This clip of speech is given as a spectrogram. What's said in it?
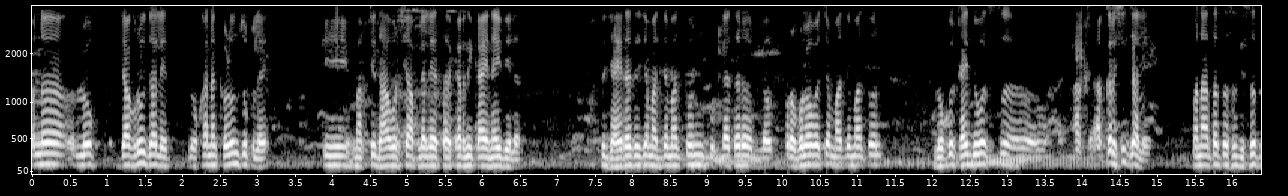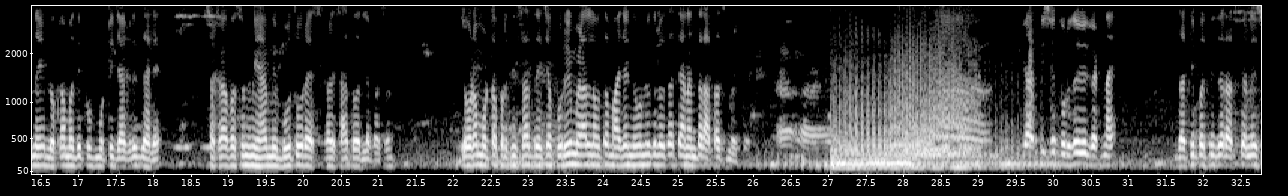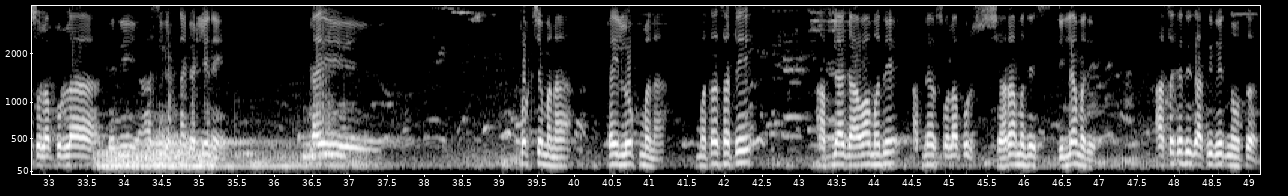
पण लोक जागरूक झालेत. लोकांना कळून चुकलंय की मागची दहा वर्ष आपल्याला या सरकारने काय नाही दिलं. फक्त जाहिरातीच्या माध्यमातून कुठल्या तर ल- माध्यमातून लोक काही दिवस आक- आकर्षित झाले. पण आता तसं दिसत नाही. लोकांमध्ये खूप मोठी जागृत झाली आहे. सकाळपासून मी हा मी बूथवर आहे. सकाळी सात वाजल्यापासून. एवढा मोठा प्रतिसाद याच्यापूर्वी मिळाला नव्हता. माझ्या निवडणुकीला होता. त्यानंतर आताच मिळतोय. ही अतिशय दुर्दैवी घटना आहे. जातीपतीचं राजकारणी सोलापूरला कधी अशी घटना घडली नाही. काही पक्ष म्हणा काही लोक म्हणा मतासाठी आपल्या गावामध्ये आपल्या सोलापूर शहरामध्ये जिल्ह्यामध्ये असं कधी जातीभेद नव्हतं.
